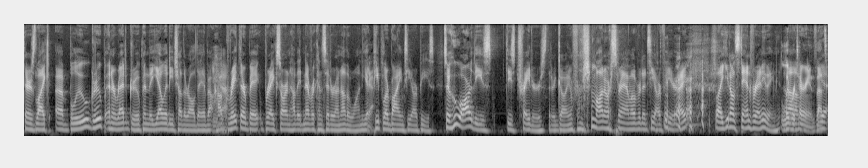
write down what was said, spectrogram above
there's like a blue group and a red group, and they yell at each other all day about how great their ba- brakes are and how they'd never consider another one. Yet Yeah. people are buying TRPs. So who are these? These traders that are going from Shimano or SRAM over to TRP, right? like you don't stand for anything. Libertarians, Um, that's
